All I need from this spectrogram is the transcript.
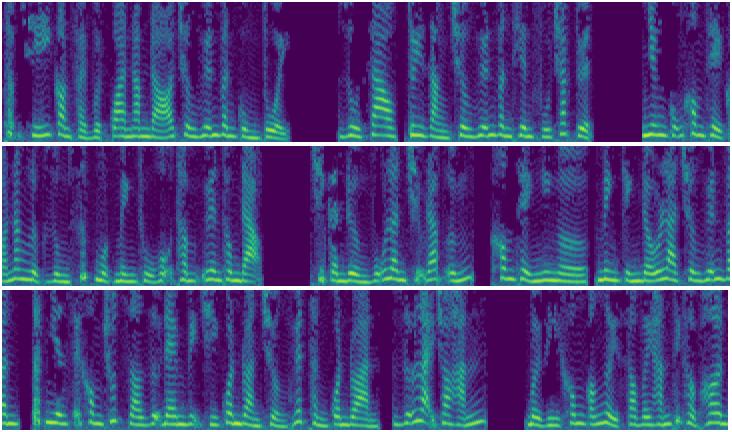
Thậm chí còn phải vượt qua năm đó Trương Huyễn Vân cùng tuổi. Dù sao, tuy rằng Trương Huyễn Vân thiên phú chắc tuyệt, nhưng cũng không thể có năng lực dùng sức một mình thủ hộ thâm uyên thông đạo. Chỉ cần đường Vũ Lân chịu đáp ứng, không thể nghi ngờ, minh kính đấu là Trương Huyễn Vân, tất nhiên sẽ không chút do dự đem vị trí quân đoàn trưởng huyết thần quân đoàn, giữ lại cho hắn. Bởi vì không có người so với hắn thích hợp hơn,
